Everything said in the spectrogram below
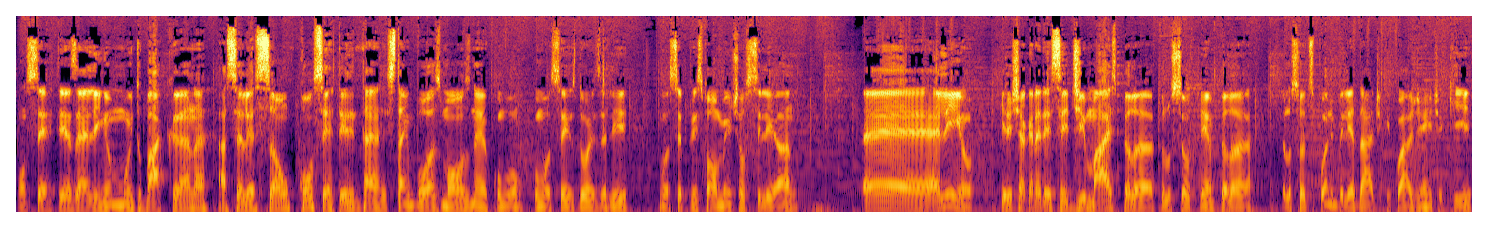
Com certeza, Elinho, muito bacana. A seleção com certeza tá, está em boas mãos, né? Com, com vocês dois ali. Você principalmente auxiliando. É, Elinho, queria te agradecer demais pela, pelo seu tempo, pela, pela sua disponibilidade aqui com a gente aqui.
